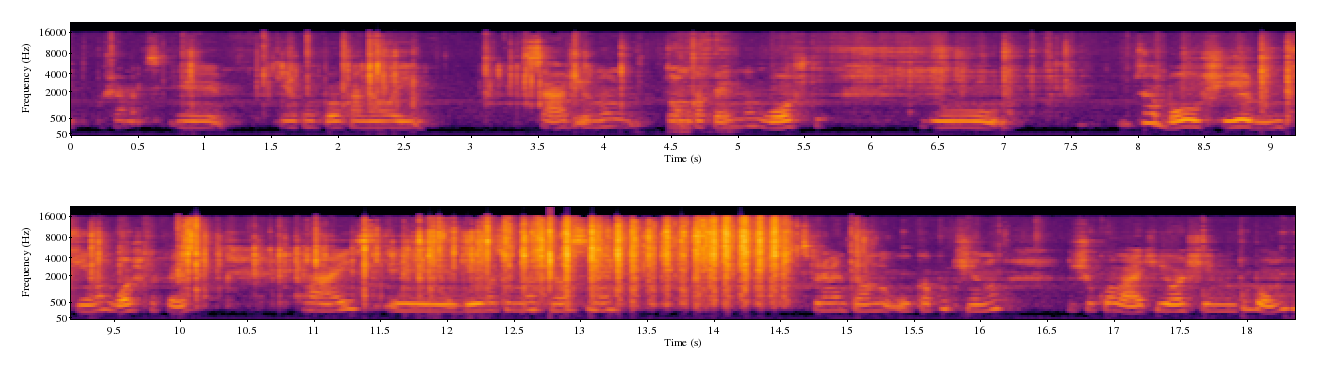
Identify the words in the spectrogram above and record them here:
Tem que puxar mais. É, quem acompanha o canal aí sabe, eu não tomo café, não gosto do sabor, cheiro, enfim, não gosto de café. Mas eh, dei uma segunda chance, né? Experimentando o cappuccino de chocolate e eu achei muito bom.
